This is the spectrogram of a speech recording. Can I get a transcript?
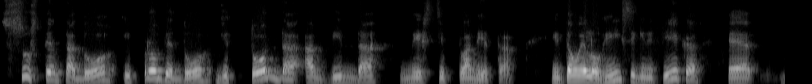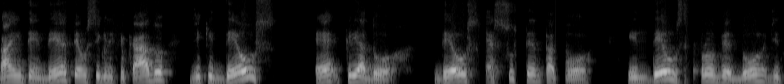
sustentador e provedor de toda a vida neste planeta. Então, Elohim significa, é, vai entender, tem um significado de que Deus é criador, Deus é sustentador e Deus é provedor de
